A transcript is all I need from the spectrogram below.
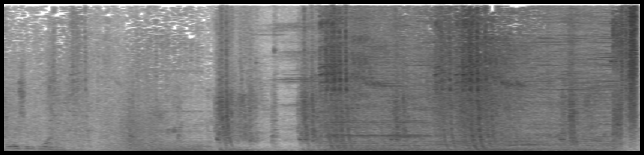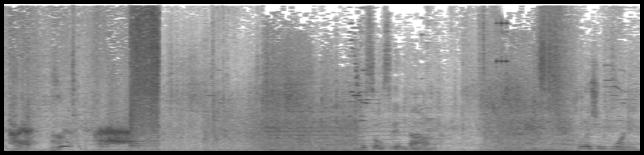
Collision warning. Missiles inbound. Collision warning.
